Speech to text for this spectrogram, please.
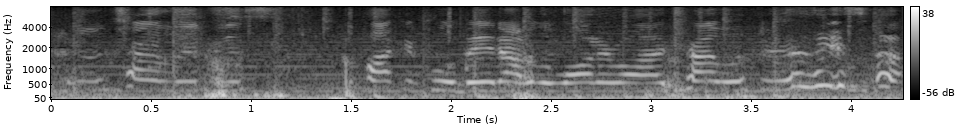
I'm gonna try to lift this pocket full of bait out of the water while I travel through these uh,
